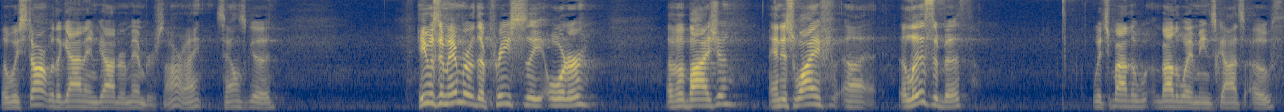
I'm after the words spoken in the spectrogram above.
but we start with a guy named God remembers. All right, sounds good. He was a member of the priestly order of Abijah, and his wife uh, Elizabeth, which by the, by the way means God's oath,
